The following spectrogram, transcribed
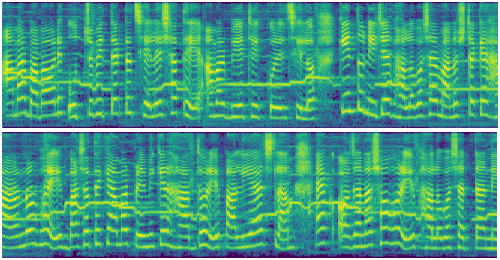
আমার বাবা অনেক উচ্চবিত্ত একটা ছেলের সাথে আমার বিয়ে ঠিক করেছিল। কিন্তু নিজের ভালোবাসার মানুষটাকে হারানোর ভয়ে বাসা থেকে আমার প্রেমিকের হাত ধরে পালিয়ে আসলাম এক অজানা শহরে। ভালোবাসার টানে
